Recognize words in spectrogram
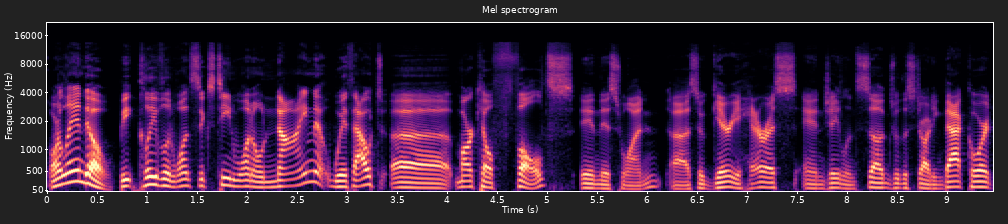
Orlando beat Cleveland 116 109 without uh, Markelle Fultz in this one. Uh, so Gary Harris and Jalen Suggs were the starting backcourt.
